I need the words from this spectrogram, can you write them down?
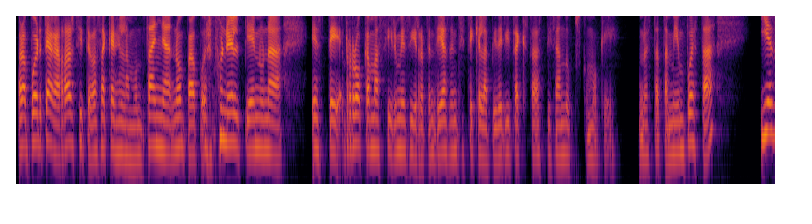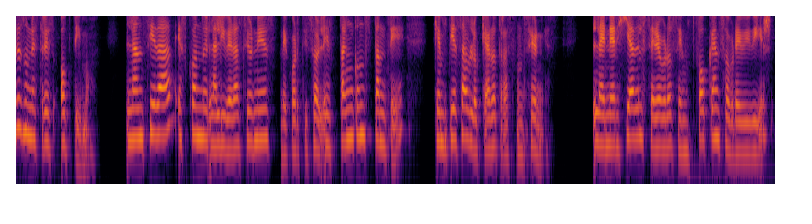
para poderte agarrar si te vas a sacar en la montaña, ¿no? Para poder poner el pie en una este, roca más firme si de repente ya sentiste que la piedrita que estabas pisando, pues como que no está tan bien puesta. Y ese es un estrés óptimo. La ansiedad es cuando la liberación de cortisol es tan constante que empieza a bloquear otras funciones la energía del cerebro se enfoca en sobrevivir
